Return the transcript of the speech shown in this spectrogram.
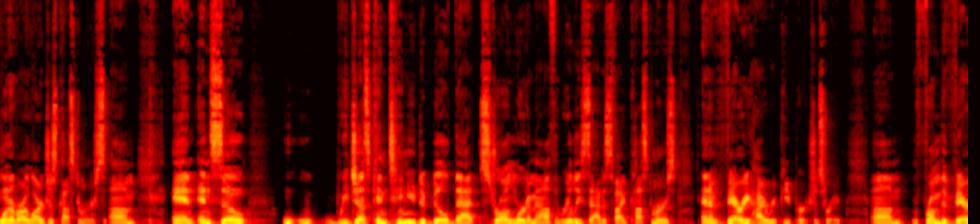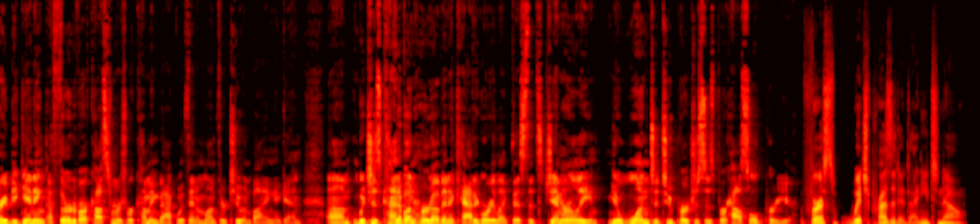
one of our largest customers. Um, and and so we just continued to build that strong word of mouth, really satisfied customers, and a very high repeat purchase rate. Um, from the very beginning, a third of our customers were coming back within a month or two and buying again, um, which is kind of unheard of in a category like this. That's generally you know one to two purchases per household per year. First, which president? I need to know.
